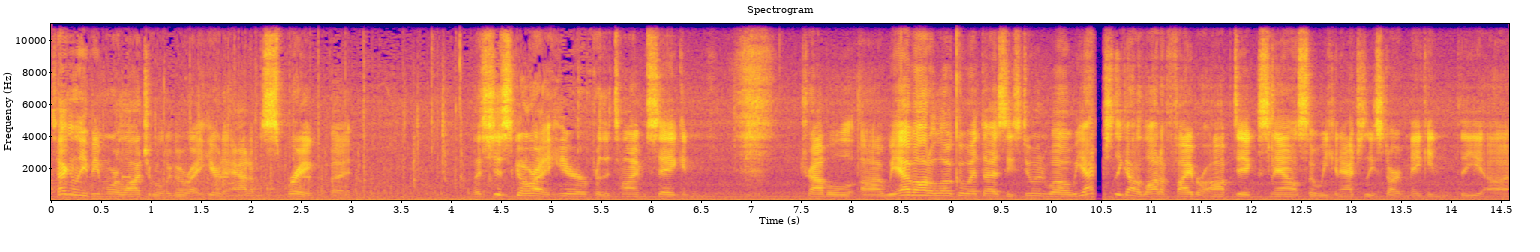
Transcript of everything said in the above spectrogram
Technically, it'd be more logical to go right here to Atom's Spring, but let's just go right here for the time's sake and travel. Uh, we have Auto Loco with us. He's doing well. We actually got a lot of fiber optics now, so we can actually start making the uh,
